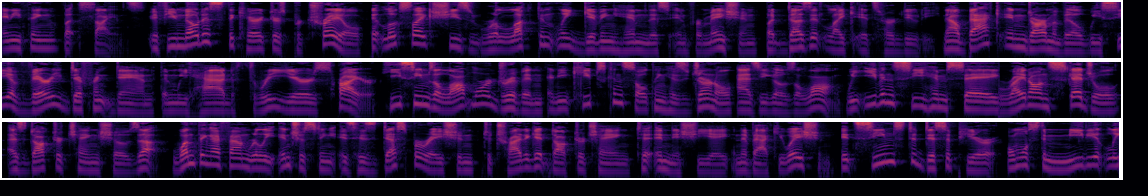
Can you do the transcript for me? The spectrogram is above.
anything but science. If you notice the character's portrayal, it looks like she's reluctantly giving him this information, but does it like it's her duty. Now, back in Dharmaville, we see a very different Dan than we had three years prior. He seems a lot more driven and he keeps consulting his journal as he goes along. We even see him say right on schedule as Dr. Chang shows up. One thing I found really interesting is his desperation to try to get Dr. Chang to initiate an evacuation. It seems to disappear almost immediately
